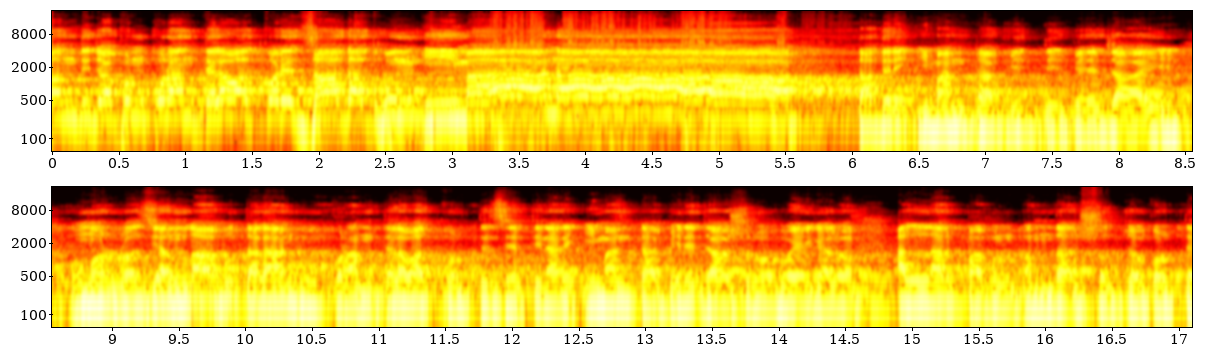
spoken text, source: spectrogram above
বান্দা যখন কোরআন তেলাওয়াত করে জাদাত হুম ইমানা তাদের ইমানটা বৃদ্ধি পেয়ে যায়। উমর রাজিয়াল্লাহু তালানহু কোরআন তেলাওয়াত করতেছে, তিনার ইমানটা বেড়ে যাওয়া শুরু হয়ে গেল। আল্লাহর পাগল বান্দার সহ্য করতে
